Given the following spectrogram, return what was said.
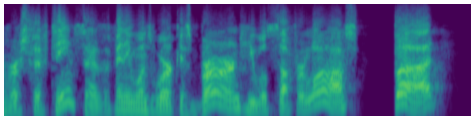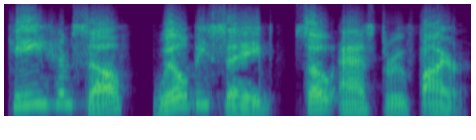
verse 15 says, If anyone's work is burned, he will suffer loss, but he himself will be saved so as through fire.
